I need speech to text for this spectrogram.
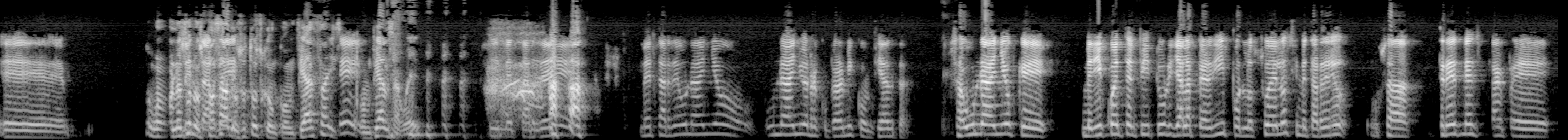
Eh, bueno, eso nos pasa a nosotros con confianza y confianza, güey. Sí, me tardé, me tardé un año, un año en recuperar mi confianza. O sea, un año que me di cuenta el P-Tour, ya la perdí por los suelos y me tardé, o sea, tres meses eh,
